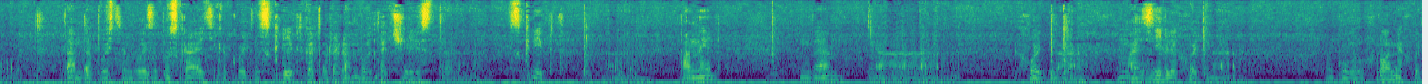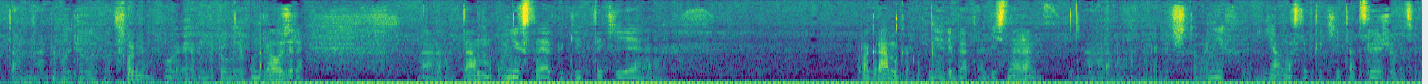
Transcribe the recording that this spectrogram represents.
Вот. Там, допустим, вы запускаете какой-то скрипт, который работает через э, скрипт э, панель, да, хоть на Mozilla, хоть на Google Chrome, хоть там на любой другой платформе, ой, на любом другом браузере, а, там у них стоят какие-то такие программы, как вот мне ребята объясняли, а, говорят, что у них явно стоят какие-то отслеживатели.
